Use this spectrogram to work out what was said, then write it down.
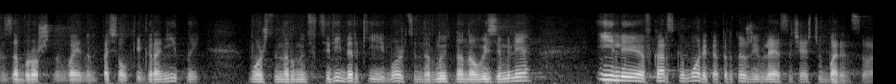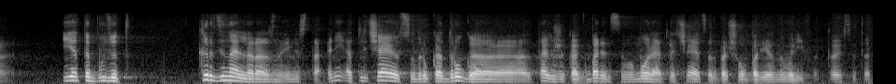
в заброшенном военном поселке Гранитный, можете нырнуть в Териберки, можете нырнуть на Новой Земле или в Карском море, которое тоже является частью Баренцева. И это будет кардинально разные места. Они отличаются друг от друга э, так же, как Баренцево море отличается от Большого барьерного рифа. То есть это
